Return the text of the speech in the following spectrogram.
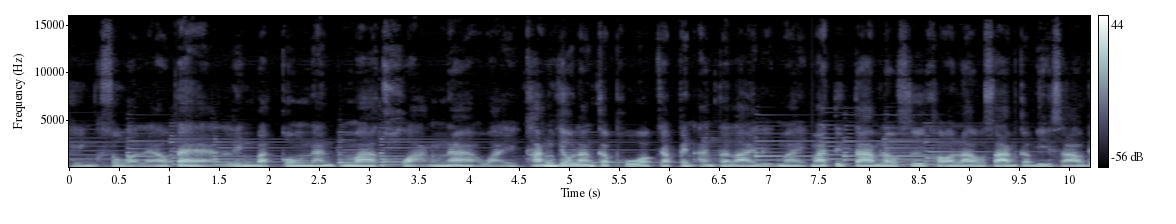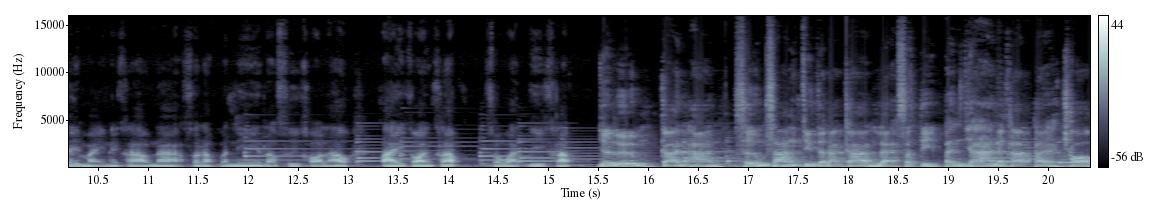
เฮงสัวแล้ว แต่เล้งบักกงนั้นมาขวางหน้าไว้ ทั้งเหี่ยวลังกับพวกจะเป็นอันตรายหรือไม่ มาติดตามเราซื้อขอเล่า3กระบี่สาวได้ใหม่ในคราวหน้าสำหรับวันนี้เราซื้อขอเล่าไปก่อนครับ สวัสดีครับ อย่าลืมการอ่านเสริมสร้างจินตนาการและสติปัญญานะครับ ถ้าชอบ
